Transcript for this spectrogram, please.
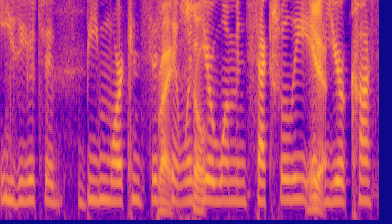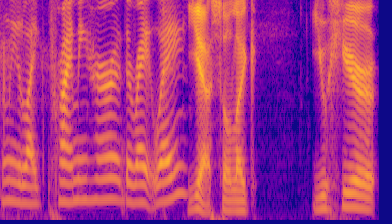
easier to be more consistent Right, with so- your woman sexually Yeah. if you're constantly like priming her the right way? Yeah, so like you hear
